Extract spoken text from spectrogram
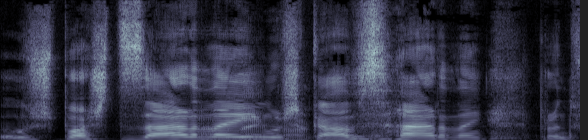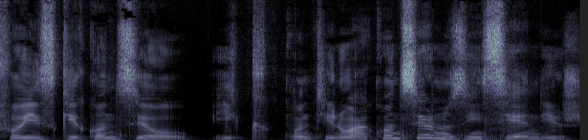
os postes ardem, ah, os cabos ardem. Pronto, foi isso que aconteceu e que continua a acontecer nos incêndios.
